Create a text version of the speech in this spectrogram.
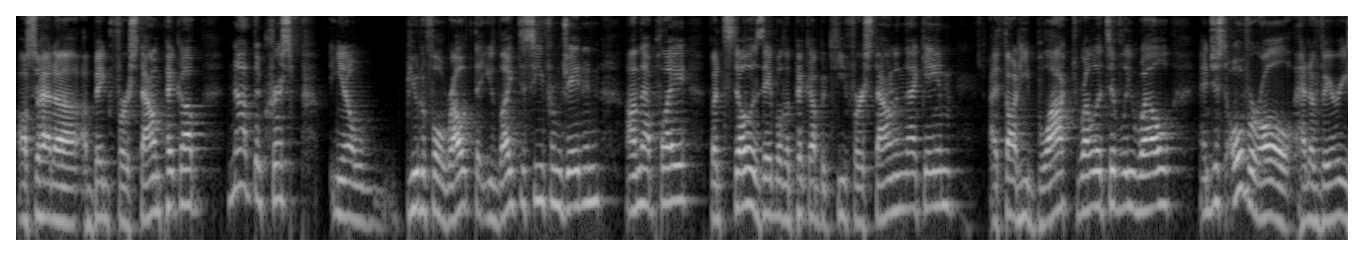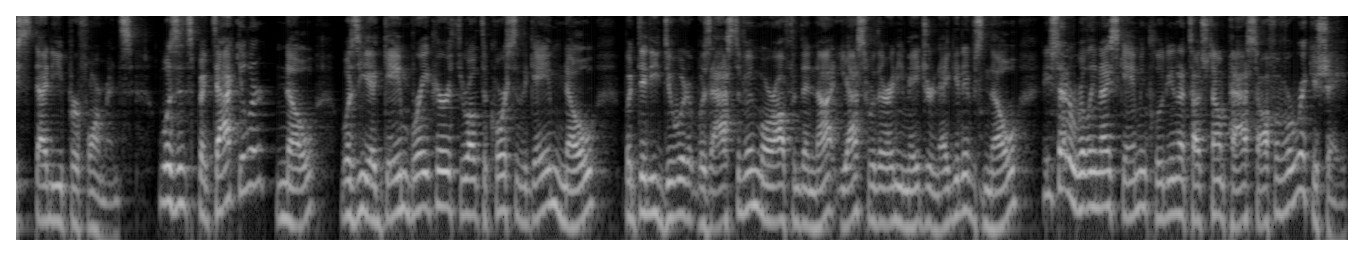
Also had a, a big first down pickup. Not the crisp, you know, beautiful route that you'd like to see from Jayden on that play, but still is able to pick up a key first down in that game. I thought he blocked relatively well and just overall had a very steady performance. Was it spectacular? No. Was he a game breaker throughout the course of the game? No. But did he do what it was asked of him more often than not? Yes. Were there any major negatives? No. He just had a really nice game, including a touchdown pass off of a ricochet.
